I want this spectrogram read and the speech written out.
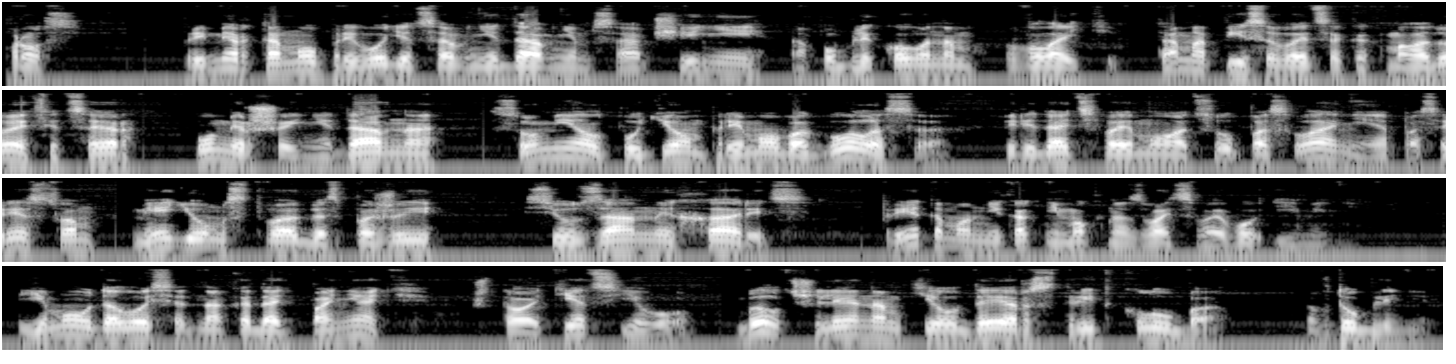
Прос. Пример тому приводится в недавнем сообщении, опубликованном в Лайте. Там описывается, как молодой офицер, умерший недавно, сумел путем прямого голоса передать своему отцу послание посредством медиумства госпожи Сюзанны Харрис. При этом он никак не мог назвать своего имени. Ему удалось, однако, дать понять, что отец его был членом Килдейр-стрит-клуба в Дублине.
